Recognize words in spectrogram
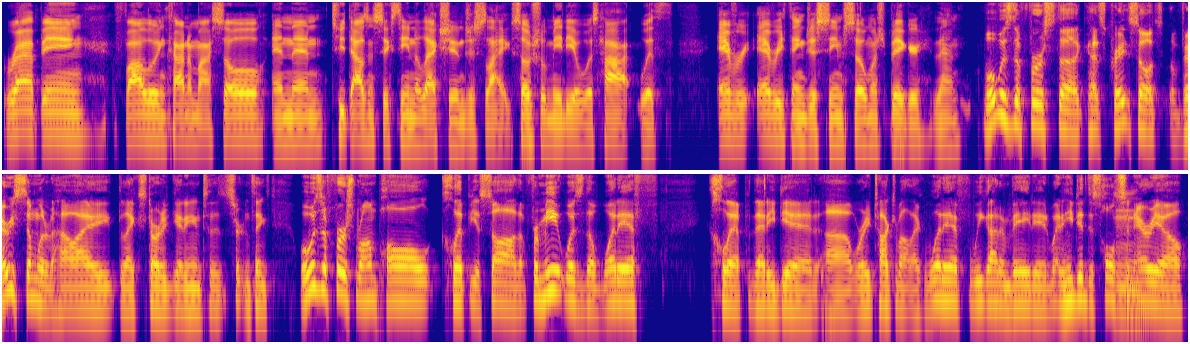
rapping, following kind of my soul, and then 2016 election, just like social media was hot with every everything just seems so much bigger then. What was the first? Uh, that's crazy. So it's very similar to how I like started getting into certain things. What was the first Ron Paul clip you saw? For me, it was the "What If" clip that he did, uh, where he talked about like, "What if we got invaded?" When he did this whole mm. scenario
